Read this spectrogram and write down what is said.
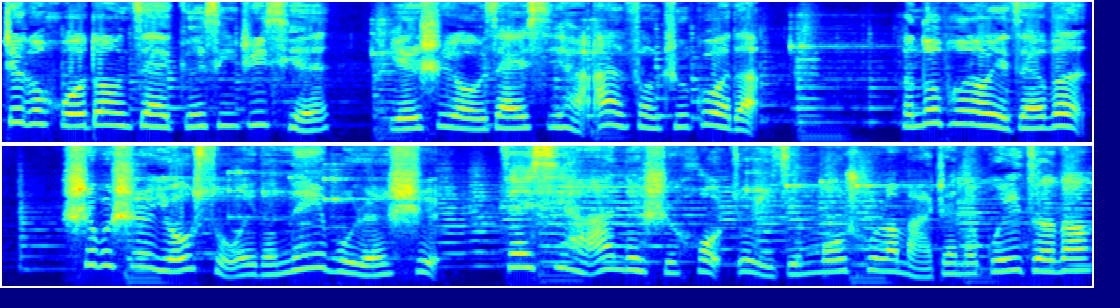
这个活动在更新之前也是有在西海岸放出过的。很多朋友也在问，是不是有所谓的内部人士在西海岸的时候就已经摸出了马战的规则呢？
